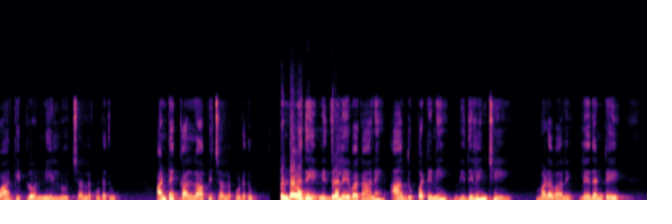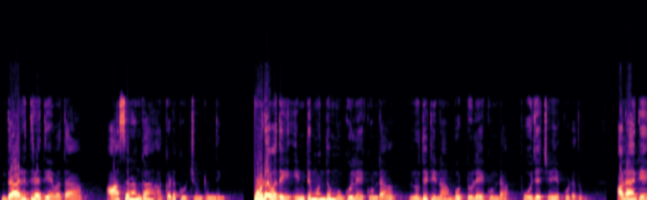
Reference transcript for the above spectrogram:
వాకిట్లో నీళ్ళు చల్లకూడదు. అంటే కల్లాపి చల్లకూడదు. రెండవది నిద్ర లేవగానే ఆ దుప్పటిని విదిలించి మడవాలి. లేదంటే దారిద్ర్య దేవత ఆసనంగా అక్కడ కూర్చుంటుంది. మూడవది ఇంటి ముందు ముగ్గు లేకుండా నుదిటిన బొట్టు లేకుండా పూజ చేయకూడదు. అలాగే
